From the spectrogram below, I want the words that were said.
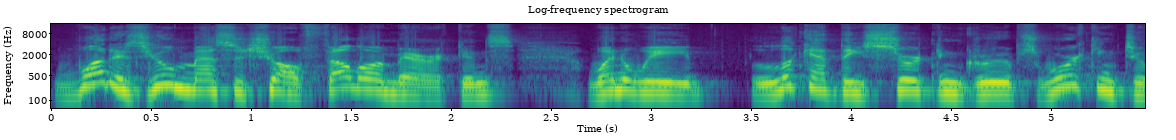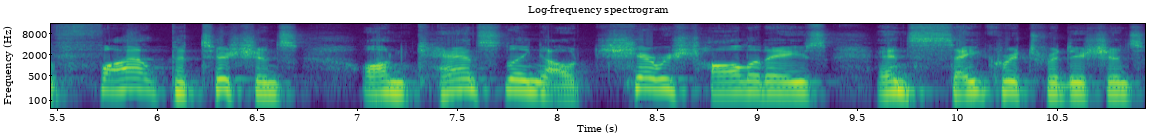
what is your message to our fellow Americans when we look at these certain groups working to file petitions on canceling our cherished holidays and sacred traditions?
